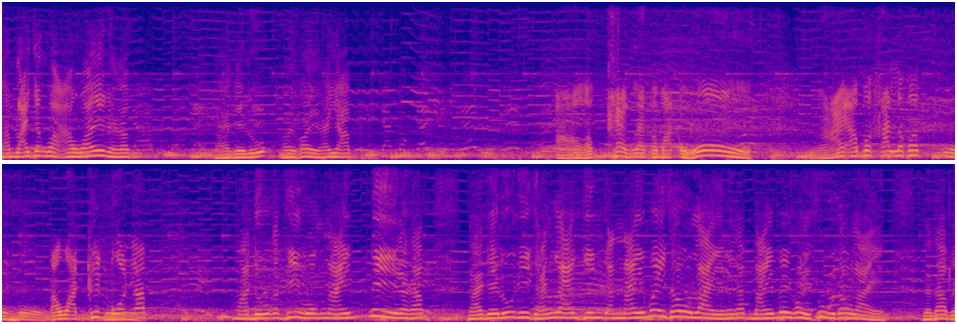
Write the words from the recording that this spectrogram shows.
ทำลายจังหวะเอาไว้นะครับทาเครุค่อยๆขยับเอาครับแข้งแรกกระมัดโอ้โหหงายอัปเปอร์คันแล้วก็โอ้โหตวัดขึ้นบนครับ มาดูกันที่วงในนี่แหละครับทาเครุนี่แข็งแรงจริงแต่ในไม่เท่าไหร่นะครับในไม่ค่อยสู้เท่าไหร่ แต่ถ้าไป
